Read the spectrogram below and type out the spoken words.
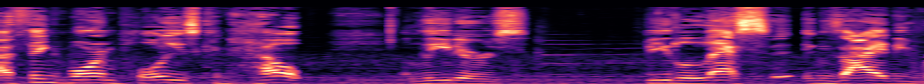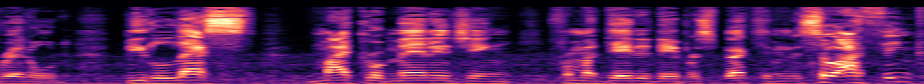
I think more employees can help leaders be less anxiety riddled, be less micromanaging from a day to day perspective. And so I think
